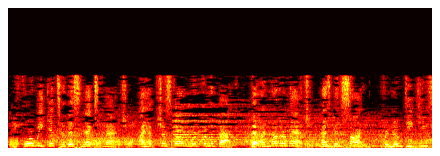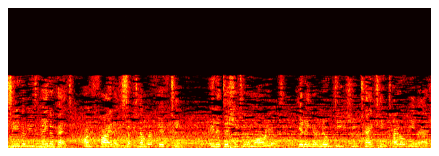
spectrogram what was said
Before we get to this next match, I have just gotten word from the back that another match has been signed for No DQ CAW's main event on Friday, September 15th. In addition to the Marios getting their No DQ Tag Team title rematch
